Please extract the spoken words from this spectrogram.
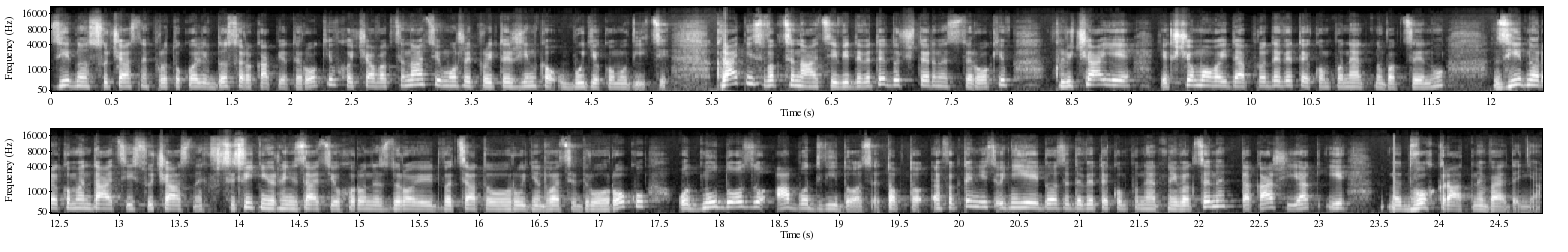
згідно з сучасних протоколів до 45 років, хоча вакцинацію може пройти жінка у будь-якому віці. Кратність вакцинації від 9 до 14 років включає, якщо мова йде про 9-компонентну вакцину, згідно рекомендацій сучасних Всесвітньої організації охорони здоров'я 20 грудня 2022 року, одну дозу або дві дози. Тобто ефективність однієї дози 9-компонентної вакцини така ж, як і двократне ведення.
